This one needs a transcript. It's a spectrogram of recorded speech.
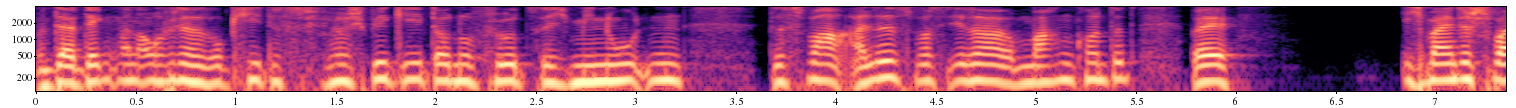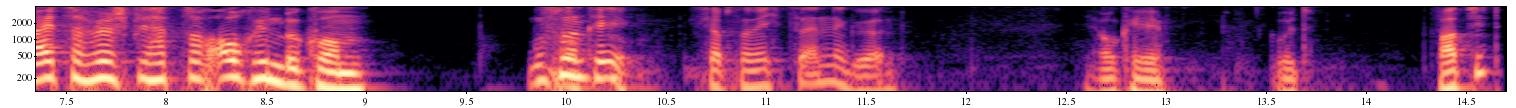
Und da denkt man auch wieder so, okay, das Hörspiel geht doch nur 40 Minuten. Das war alles, was ihr da machen konntet. Weil, ich meine, das Schweizer Hörspiel hat's doch auch hinbekommen. Muss man. Okay, ich hab's noch nicht zu Ende gehört. Ja, okay. Gut. Fazit?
